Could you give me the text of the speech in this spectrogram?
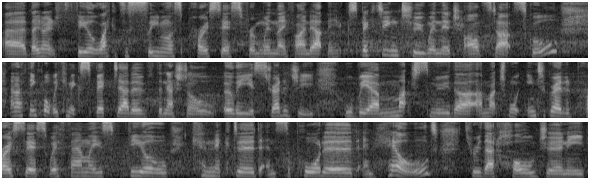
Uh, they don't feel like it's a seamless process from when they find out they're expecting to when their child starts school. And I think what we can expect out of the National Early Years Strategy will be a much smoother, a much more integrated process where families feel connected and supported and held through that whole journey,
